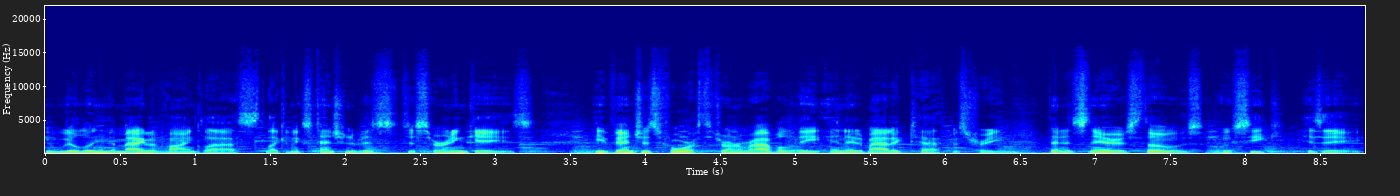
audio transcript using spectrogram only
and wielding the magnifying glass like an extension of his discerning gaze, he ventures forth to unravel the enigmatic tapestry that ensnares those who seek his aid.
